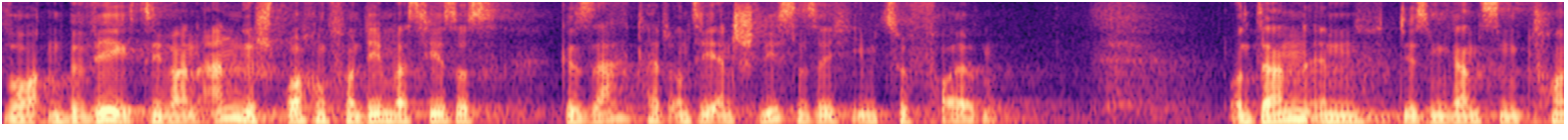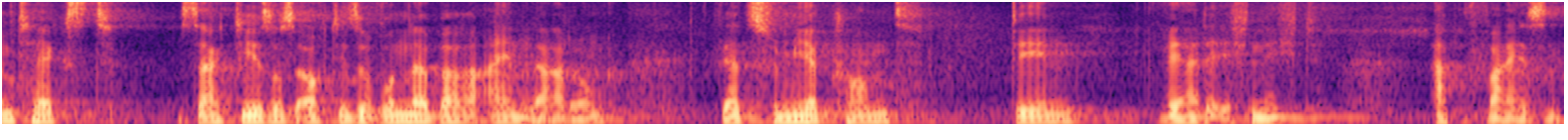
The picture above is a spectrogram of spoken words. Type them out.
Worten bewegt. Sie waren angesprochen von dem, was Jesus gesagt hat und sie entschließen sich, ihm zu folgen. Und dann in diesem ganzen Kontext sagt Jesus auch diese wunderbare Einladung, wer zu mir kommt, den werde ich nicht abweisen.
